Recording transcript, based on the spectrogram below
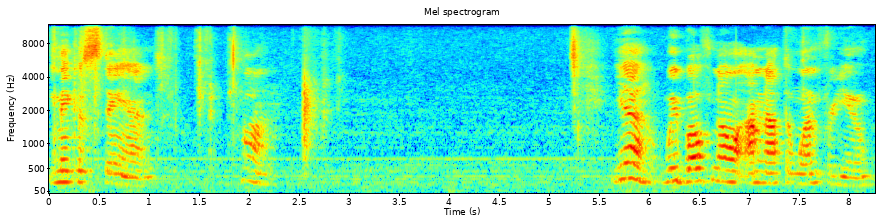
make a stand. Huh. Yeah, we both know I'm not the one for you.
